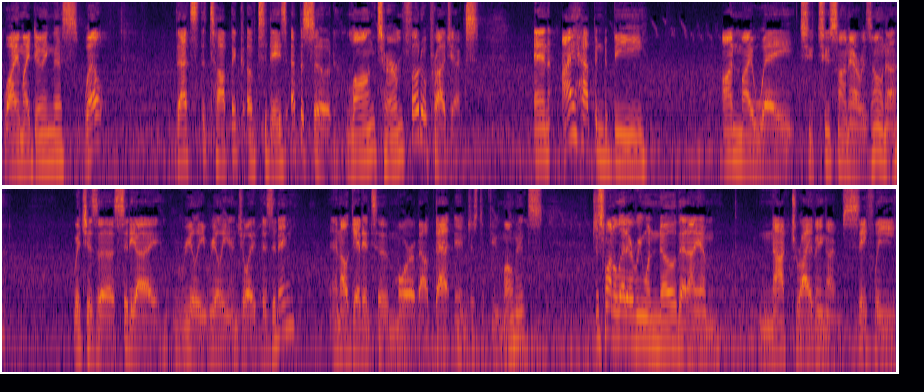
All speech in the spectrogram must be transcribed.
Why am I doing this? Well, that's the topic of today's episode long term photo projects. And I happen to be on my way to Tucson, Arizona, which is a city I really, really enjoy visiting. And I'll get into more about that in just a few moments. Just want to let everyone know that I am not driving. I'm safely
